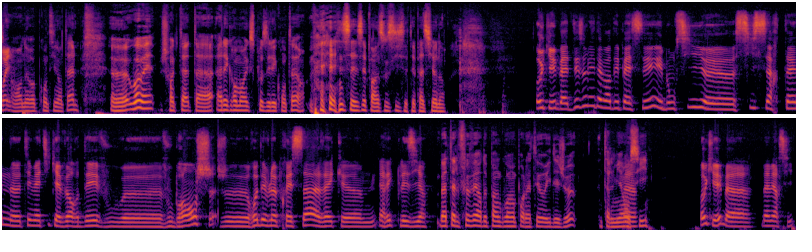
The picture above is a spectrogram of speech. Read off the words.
en Europe continentale. ouais, ouais, je crois que tu as, allègrement explosé les compteurs, mais c'est pas un souci, c'était passionnant. Ok, bah désolé d'avoir dépassé. Et bon, si, euh, si certaines thématiques abordées vous, euh, vous branchent, je redévelopperai ça avec, euh, avec plaisir. Bah, t'as le feu vert de pingouin pour la théorie des jeux. T'as le mien aussi. Ok, bah, bah merci.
